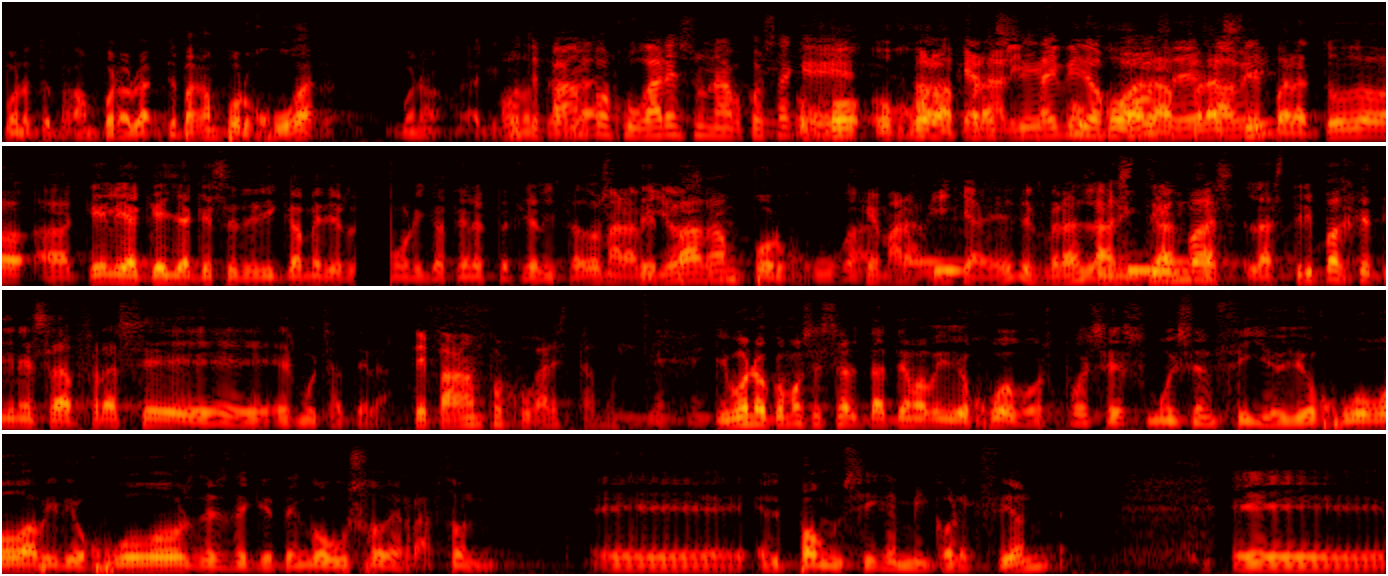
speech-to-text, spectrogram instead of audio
Bueno, te pagan por hablar, te pagan por jugar. Bueno, O te pagan la- por jugar es una cosa que... Ojo, ojo a la que frase, ojo a la ¿eh, frase Javi? para todo aquel y aquella que se dedica a medios de comunicación especializados, te pagan ¿eh? por jugar. Qué maravilla, ¿eh? De frase, Las me tripas, las tripas que tiene esa frase es mucha tela. Te pagan por jugar, está muy bien. Y bueno, ¿cómo se salta el tema videojuegos? Pues es muy sencillo. Yo juego a videojuegos desde que tengo uso de razón. Eh, el Pong sigue en mi colección. Eh,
